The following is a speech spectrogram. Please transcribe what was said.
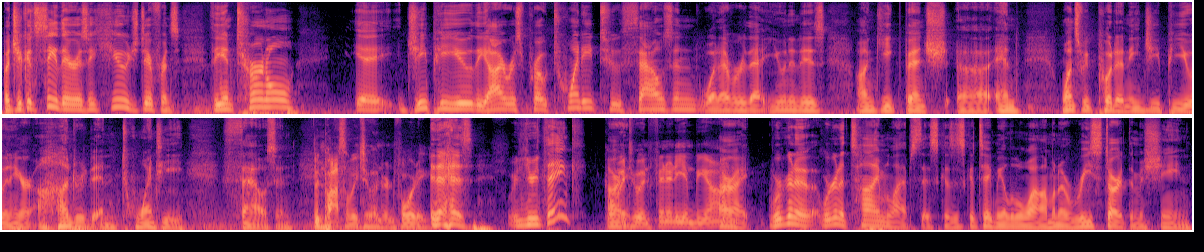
but you can see there is a huge difference. The internal GPU, the Iris Pro 22,000, whatever that unit is on Geekbench, uh, and once we put an eGPU in here, 120,000. And possibly 240. That is, you think? Going right. to infinity and beyond. All right, we're gonna we're gonna time lapse this because it's gonna take me a little while. I'm gonna restart the machine.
